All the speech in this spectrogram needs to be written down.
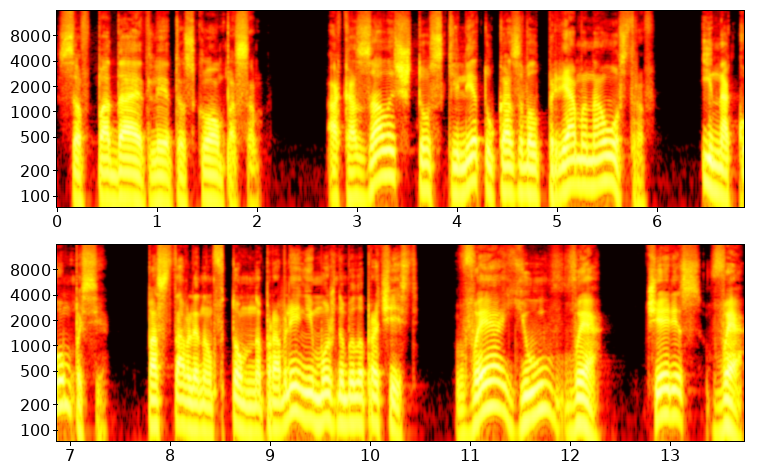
совпадает ли это с компасом». Оказалось, что скелет указывал прямо на остров, и на компасе поставленном в том направлении, можно было прочесть «В-Ю-В» через «В».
